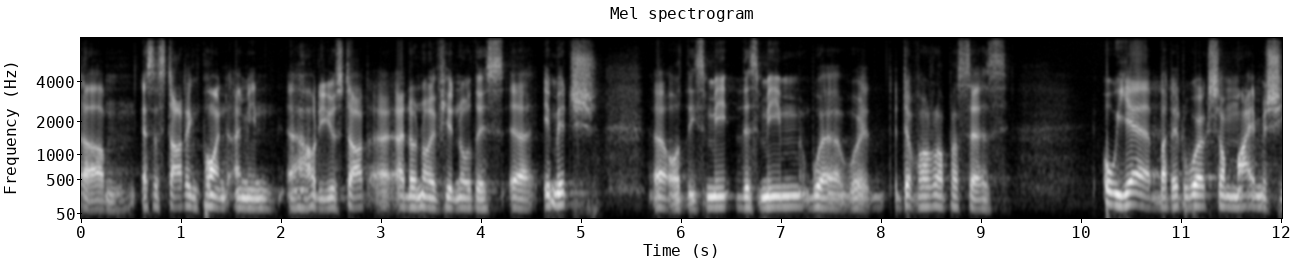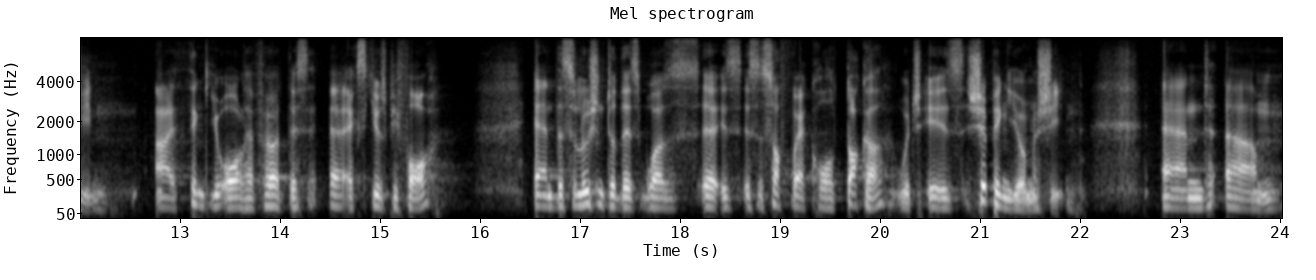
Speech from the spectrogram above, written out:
um, as a starting point, I mean, uh, how do you start? I, I, don't know if you know this uh, image uh, or this, me this meme where, where a developer says, oh yeah, but it works on my machine. I think you all have heard this uh, excuse before. And the solution to this was, uh, is, is, a software called Docker, which is shipping your machine. And um,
